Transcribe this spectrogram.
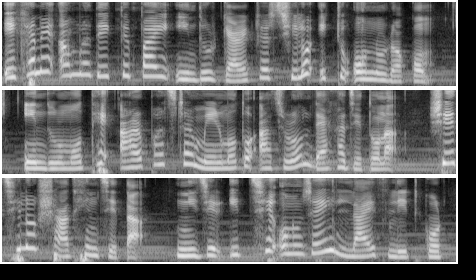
এখানে আমরা দেখতে পাই ইন্দুর ক্যারেক্টার ছিল একটু অন্যরকম। ইন্দুর মধ্যে আর পাঁচটা মেয়ের মতো আচরণ দেখা যেত না। সে ছিল স্বাধীন চেতা। নিজের ইচ্ছে অনুযায়ী লাইফ লিড করত।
